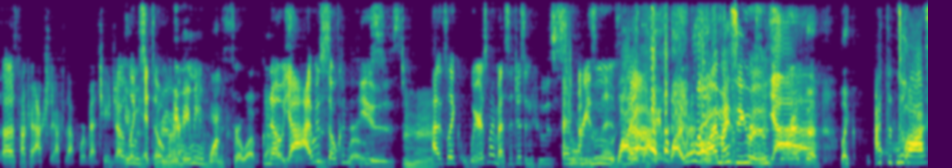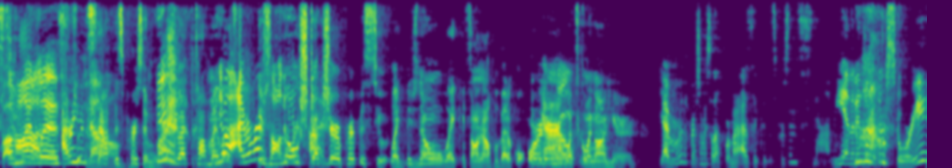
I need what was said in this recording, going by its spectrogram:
uh, Snapchat actually after that format change. I was It like, was it's really- over. It made me want to throw up. Guys. no, yeah, Like, I it was so gross. confused. Mhm. I was like, "Where's my messages and whose And story is who- this?" Why? Yeah. Why? Why would I? Why am I seeing person's this? story at Yeah. the, like At the who top of my list. I don't even No. snap this person. Why are you at the top of my Yeah, list? I remember I saw it the no first time. structure or purpose to it. Like, there's no like, it's on an alphabetical order. Yeah. What's going on here? Yeah, I remember the first time I saw that format, I was like, "Did this person snap me?" And then I looked at their story,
